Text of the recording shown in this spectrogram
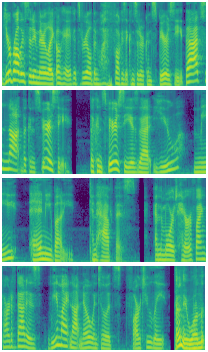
You're probably sitting there like, okay, if it's real, then why the fuck is it considered a conspiracy? That's not the conspiracy. The conspiracy is that you, me, anybody can have this. And the more terrifying part of that is we might not know until it's far too late. Anyone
